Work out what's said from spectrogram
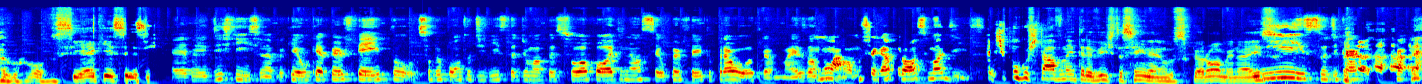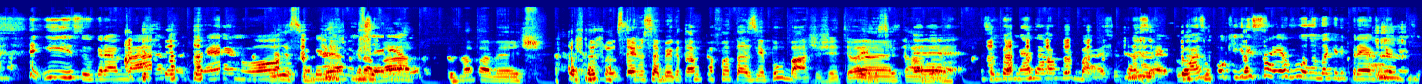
se é que esse existe. É meio difícil, né? Porque o que é perfeito sob o ponto de vista de uma pessoa pode não ser o perfeito para outra. Mas vamos lá, vamos chegar próximo a disso. É tipo o Gustavo na entrevista, assim, né? O super-homem, não é isso? Isso, de car... Isso, gravata, terno, óculos, cabelo terno, gravata. Exatamente. Vocês não sabiam que eu tava com a fantasia por baixo, gente. Olha é, isso. Tá é, o Superman tava por baixo, tá certo. Mais um pouquinho ele saía voando aquele prego que a gente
